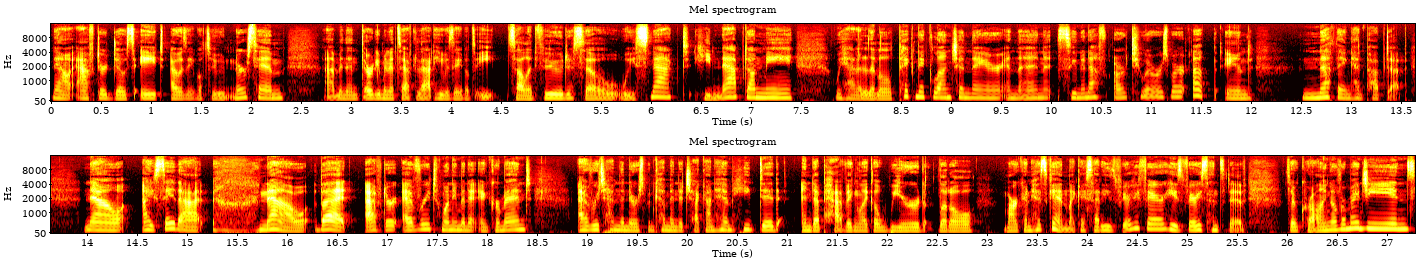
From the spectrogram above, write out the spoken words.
Now after dose 8 i was able to nurse him um, and then 30 minutes after that he was able to eat solid food. So we snacked he napped on me we had a little picnic lunch in there and then soon enough our 2 hours were up and nothing had popped up. Now i say that now but after every 20 minute increment every time the nurse would come in to check on him, he did end up having like a weird little mark on his skin. Like I said, he's very fair, he's very sensitive. So crawling over my jeans.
